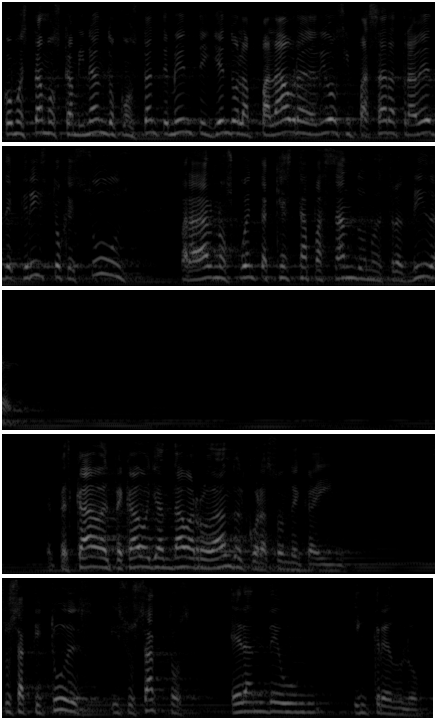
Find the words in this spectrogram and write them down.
cómo estamos caminando constantemente yendo a la palabra de Dios y pasar a través de Cristo Jesús para darnos cuenta qué está pasando en nuestras vidas. El pecado, el pecado ya andaba rodando el corazón de Caín. Sus actitudes y sus actos eran de un incrédulo.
